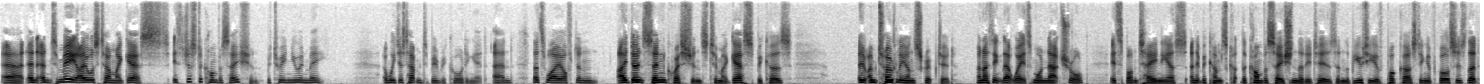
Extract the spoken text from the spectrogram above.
Uh, and and to me, I always tell my guests, it's just a conversation between you and me, and we just happen to be recording it. And that's why often I don't send questions to my guests because I'm totally unscripted, and I think that way it's more natural, it's spontaneous, and it becomes the conversation that it is. And the beauty of podcasting, of course, is that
